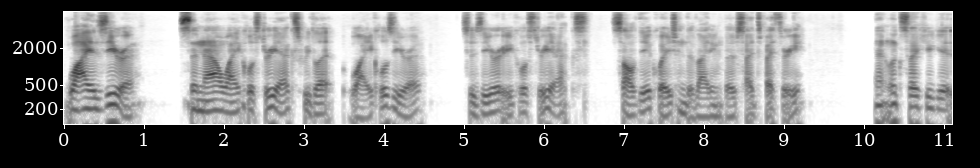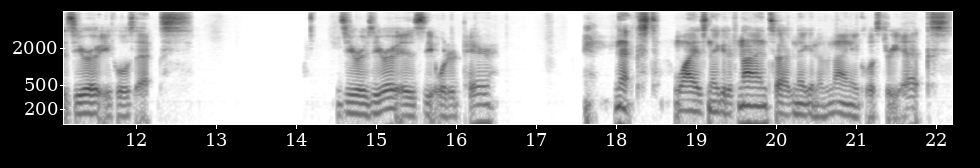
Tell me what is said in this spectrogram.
y is 0. So now y equals 3x, we let y equal 0. So 0 equals 3x. Solve the equation dividing both sides by 3. And it looks like you get 0 equals x. 0, 0 is the ordered pair. Next, y is negative 9, so I have negative 9 equals 3x.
